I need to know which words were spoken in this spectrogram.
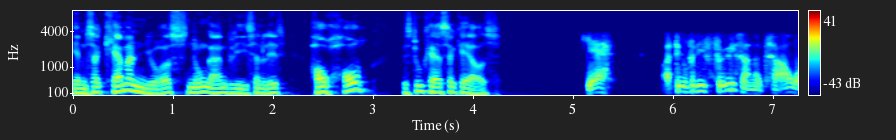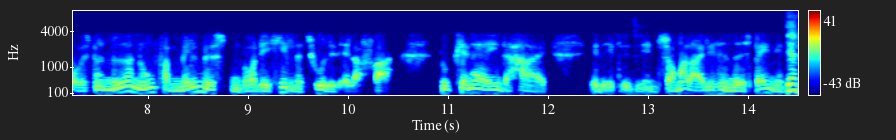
jamen så kan man jo også nogle gange blive sådan lidt, hov, hov, hvis du kan, så kan jeg også. Ja, og det er jo fordi følelserne tager over, hvis man møder nogen fra Mellemøsten, hvor det er helt naturligt, eller fra, nu kender jeg en, der har et, et, en sommerlejlighed nede i Spanien. Ja.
